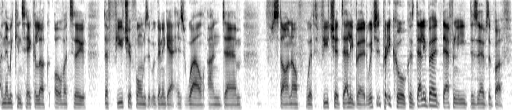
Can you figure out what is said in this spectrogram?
And then we can take a look over to the future forms that we're going to get as well. And um, starting off with future Delibird, which is pretty cool because Delibird definitely deserves a buff.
